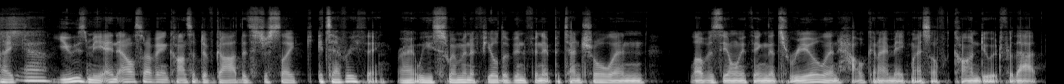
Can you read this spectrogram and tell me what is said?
like Yeah. use me and also having a concept of god that's just like it's everything right we swim in a field of infinite potential and love is the only thing that's real and how can i make myself a conduit for that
